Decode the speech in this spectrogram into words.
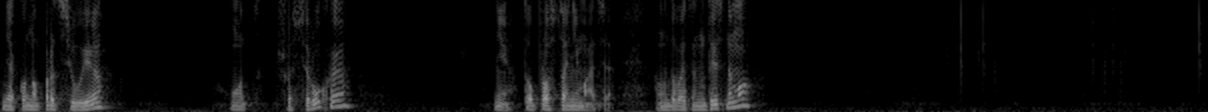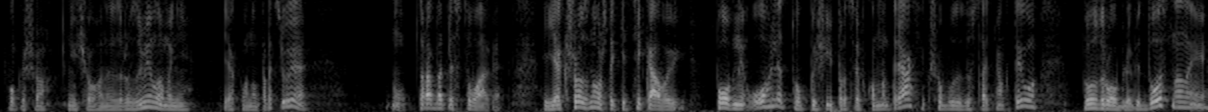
як вона працює. От, щось рухає. Ні, то просто анімація. Ну давайте натиснемо. Поки що нічого не зрозуміло мені, як воно працює. Ну, треба тестувати. Якщо знову ж таки цікавий повний огляд, то пишіть про це в коментарях. Якщо буде достатньо активу, то зроблю відос на неї.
